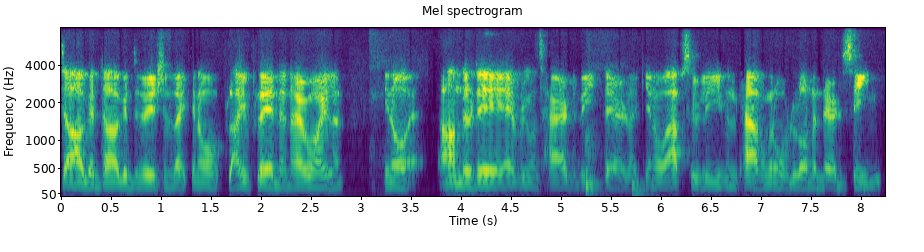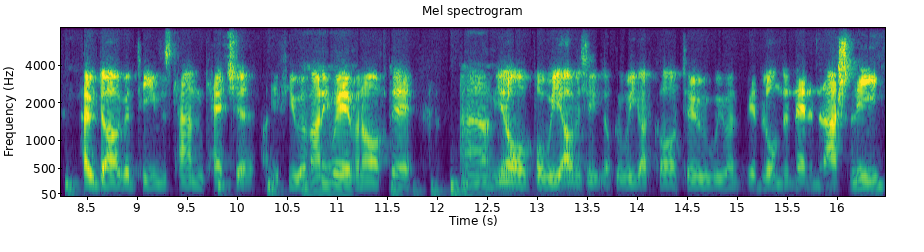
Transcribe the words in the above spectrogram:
dogged, dogged division. Like you know, I've played in it now a while, and you know, on their day, everyone's hard to beat there. Like, you know, absolutely, even Cavan going over to London there to see how dogged teams can catch you if you have any way of an off day. Um, you know, but we obviously, look, we got caught too. We went, we had London then in the National League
